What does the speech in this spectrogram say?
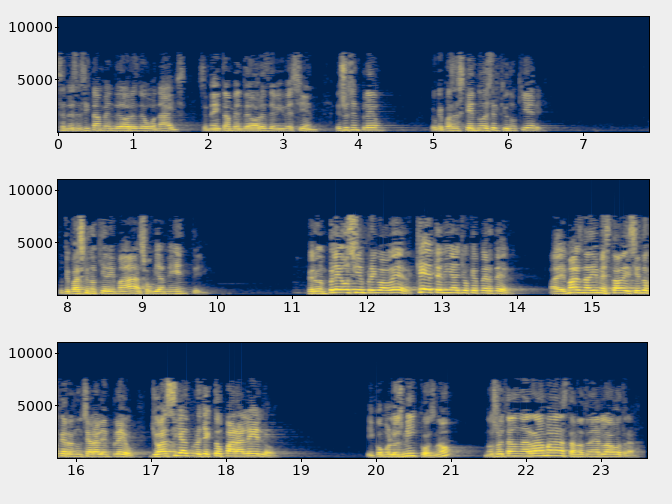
se necesitan vendedores de Bonais, se necesitan vendedores de Vive 100. Eso es empleo. Lo que pasa es que no es el que uno quiere. Lo que pasa es que uno quiere más, obviamente. Pero empleo siempre iba a haber. ¿Qué tenía yo que perder? Además, nadie me estaba diciendo que renunciara al empleo. Yo hacía el proyecto paralelo. Y como los micos, ¿no? No sueltan una rama hasta no tener la otra.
